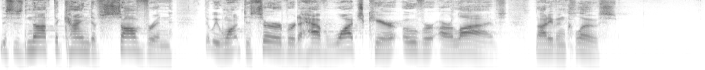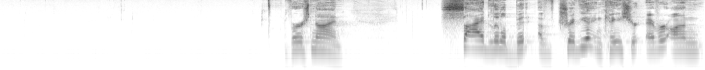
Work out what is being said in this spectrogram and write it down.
This is not the kind of sovereign that we want to serve or to have watch care over our lives. Not even close. Verse 9 side little bit of trivia in case you're ever on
